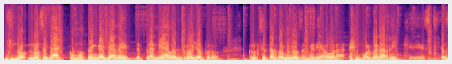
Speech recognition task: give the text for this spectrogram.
no, no sé ya cómo tenga ya de, de planeado el rollo, pero creo que se tardó menos de media hora en volver a Rick este.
